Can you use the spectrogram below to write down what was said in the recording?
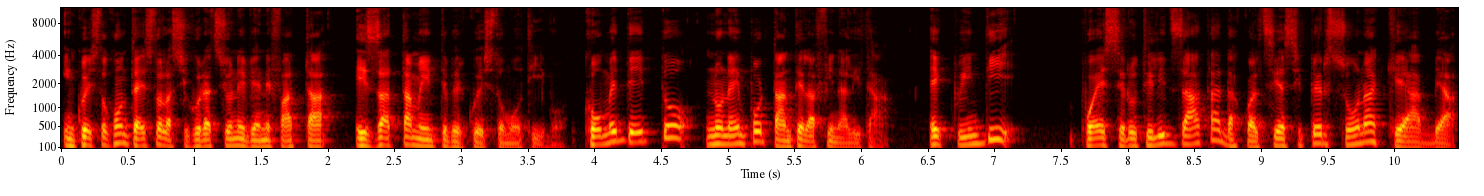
in questo contesto l'assicurazione viene fatta esattamente per questo motivo. Come detto, non è importante la finalità e quindi può essere utilizzata da qualsiasi persona che abbia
